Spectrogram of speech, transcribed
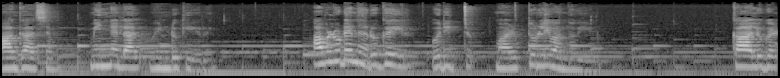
ആകാശം മിന്നലാൽ വീണ്ടു കീറി അവളുടെ നെറുകയിൽ ഒരിറ്റു മഴത്തുള്ളി വന്നു വീണു. കാലുകൾ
